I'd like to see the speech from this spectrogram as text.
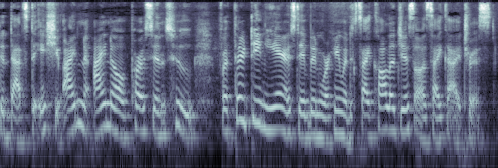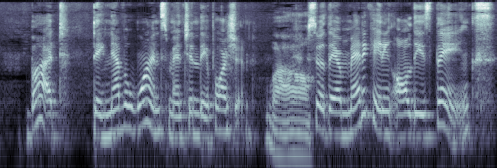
that that's the issue. I know, I know of persons who for 13 years they've been working with a psychologist or a psychiatrist. But they never once mentioned their portion. Wow. So they're medicating all these things,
